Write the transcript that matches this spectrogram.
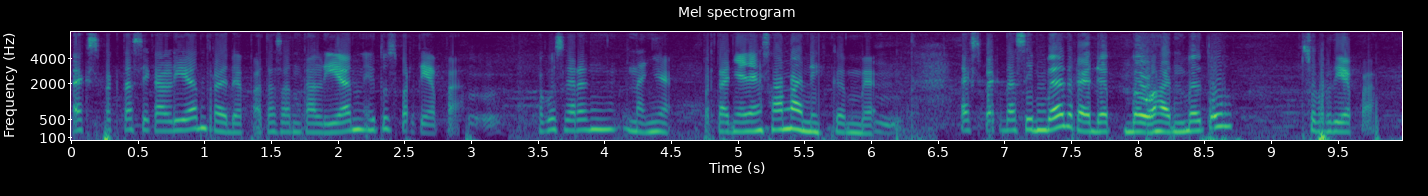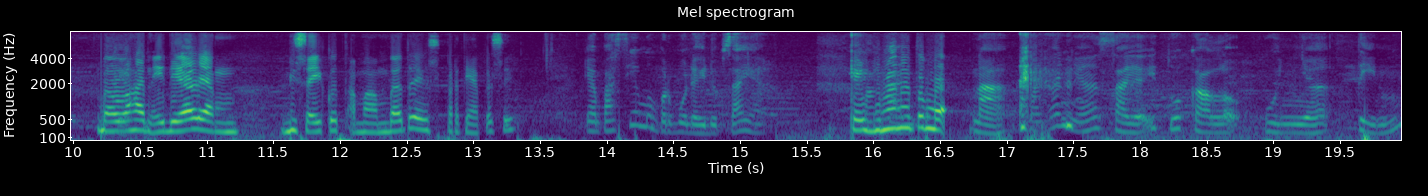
ekspektasi kalian terhadap atasan kalian itu seperti apa. Aku sekarang nanya pertanyaan yang sama nih ke Mbak. Hmm. Ekspektasi Mbak terhadap bawahan Mbak tuh seperti apa? Bawahan ideal yang bisa ikut sama Mbak tuh yang seperti apa sih? yang pasti yang mempermudah hidup saya Kayak gimana tuh Mbak? Nah, makanya saya itu kalau punya tim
